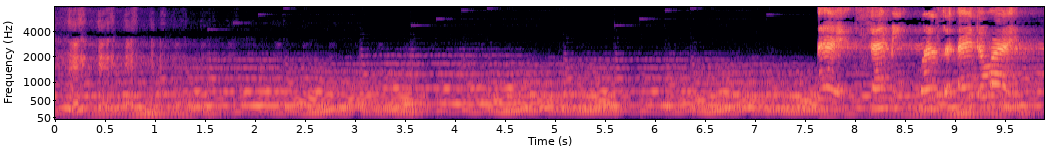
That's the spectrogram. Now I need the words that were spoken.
Hey, Sammy, where's the 808?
